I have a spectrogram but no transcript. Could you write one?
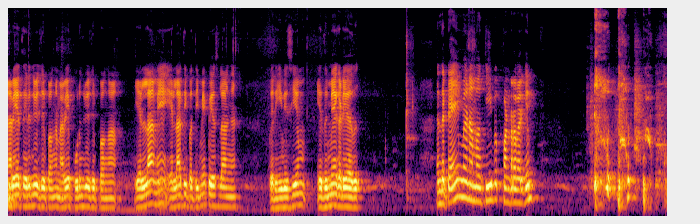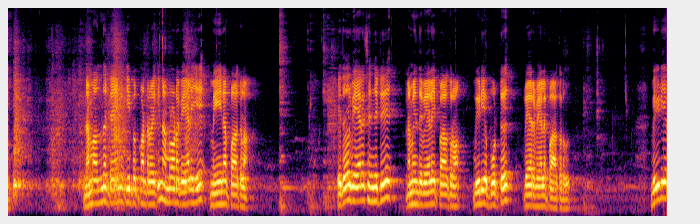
நிறைய தெரிஞ்சு வச்சுருப்பாங்க நிறைய புரிஞ்சு வச்சுருப்பாங்க. எல்லாமே எல்லாத்தையும் பற்றியுமே பேசலாங்க. பெரிய விஷயம் எதுவுமே கிடையாது. இந்த டைமை நம்ம கீப் அப் பண்ணுற வரைக்கும் நம்ம வந்து டைமை கீப் அப் பண்ணுற வரைக்கும் நம்மளோட வேலையை மெயினாக பார்க்கலாம். ஏதோ ஒரு வேலை செஞ்சுட்டு நம்ம இந்த வேலையை பார்க்குறோம். வீடியோ போட்டு வேறு வேலை பார்க்குறது. வீடியோ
